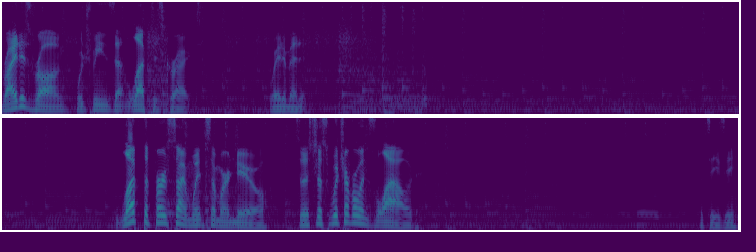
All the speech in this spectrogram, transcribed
Right is wrong, which means that left is correct. Wait a minute. Left the first time went somewhere new. So it's just whichever one's loud. That's easy.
